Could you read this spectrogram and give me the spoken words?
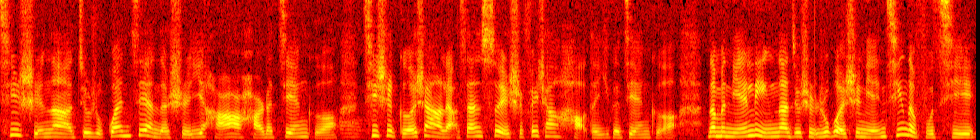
其实呢，就是关键的是一孩二孩的间隔，其实隔上两三岁是非常好的一个间隔。那么年龄呢，就是如果是年轻的夫妻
